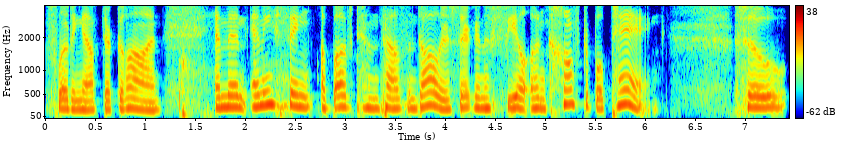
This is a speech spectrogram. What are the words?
floating out. They're gone. And then anything above $10,000, they're going to feel uncomfortable paying. So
